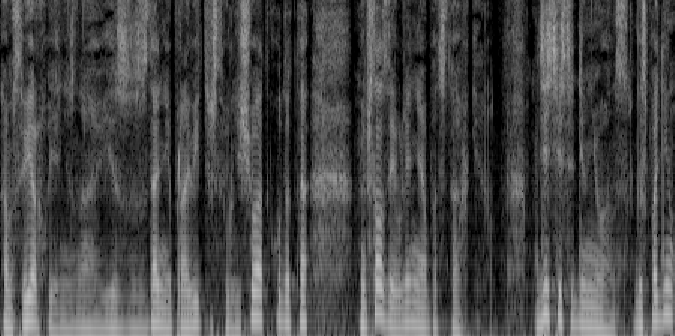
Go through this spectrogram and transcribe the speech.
там сверху, я не знаю, из здания правительства или еще откуда-то, написал заявление об отставке. Здесь есть один нюанс. Господин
